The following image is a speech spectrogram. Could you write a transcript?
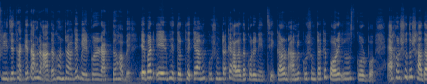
ফ্রিজে থাকে, তাহলে আধা ঘণ্টা আগে বের করে রাখতে হবে। এবার এর ভেতর থেকে আমি কুসুমটাকে আলাদা করে নিচ্ছি, কারণ আমি কুসুমটাকে পরে ইউজ করব। এখন শুধু সাদা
